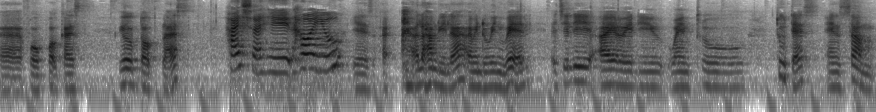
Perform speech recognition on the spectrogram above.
uh, for podcast Real Talk Plus. Hi Shahid, how are you? Yes, I, Alhamdulillah, I'm doing well. Actually, I already went through two tests and some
